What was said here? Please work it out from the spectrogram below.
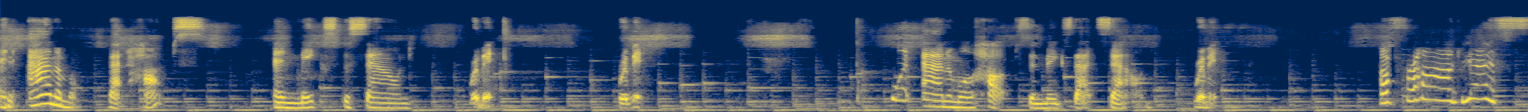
an animal that hops and makes the sound ribbit, ribbit. What animal hops and makes that sound? Ribbit. A frog, yes.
